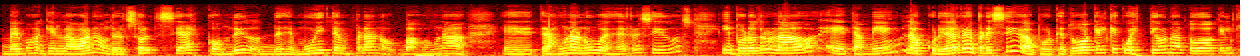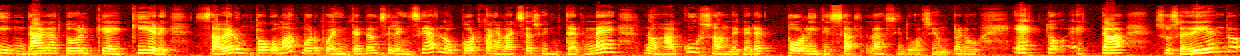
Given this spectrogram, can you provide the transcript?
vemos aquí en La Habana, donde el sol se ha escondido desde muy temprano bajo una, eh, tras una nube de residuos, y por otro lado eh, también la oscuridad represiva, porque todo aquel que cuestiona, todo aquel que indaga, todo el que quiere saber un poco más, bueno, pues intentan silenciarlo, cortan el acceso a internet, nos acusan de querer politizar la situación, pero esto está sucediendo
